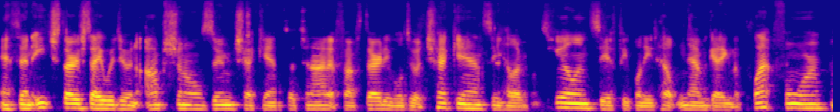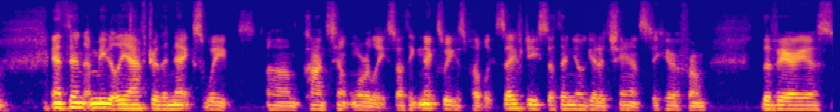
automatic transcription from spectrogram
And then each Thursday, we do an optional Zoom check-in. So tonight at 5.30, we'll do a check-in, see how everyone's feeling, see if people need help navigating the platform. And then immediately after the next week's um, content will release. So I think next week is public safety. So then you'll get a chance to hear from the various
